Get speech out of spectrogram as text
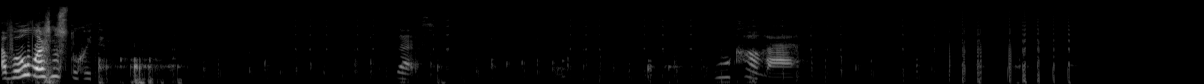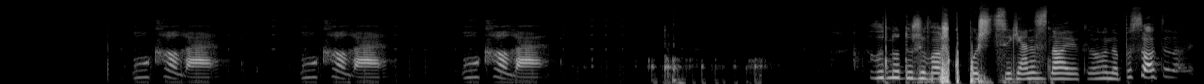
А ви уважно слухайте. 克兰，乌克兰，乌克兰， Воно дуже важко пишеться, я не знаю, як його написати навіть.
